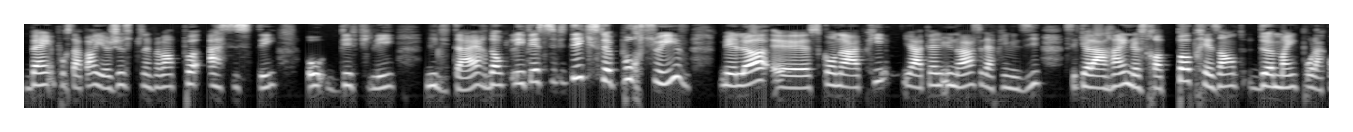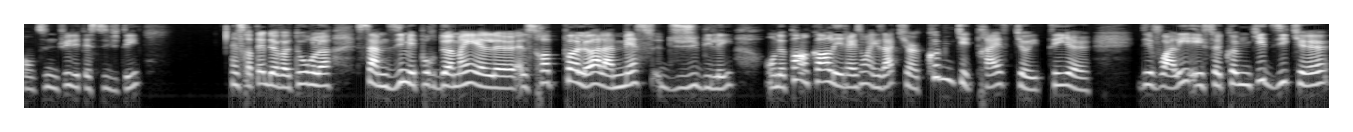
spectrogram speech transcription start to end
ben pour sa part, il a juste tout simplement pas assisté au défilé militaire. Donc les festivités qui se poursuivent, mais là, euh, ce qu'on a appris il y a à peine une heure cet après-midi, c'est que la reine ne sera pas présente demain pour la continuité des festivités. Elle sera peut-être de retour là samedi, mais pour demain, elle elle sera pas là à la messe du jubilé. On n'a pas encore les raisons exactes. Il y a un communiqué de presse qui a été euh, dévoilé et ce communiqué dit que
